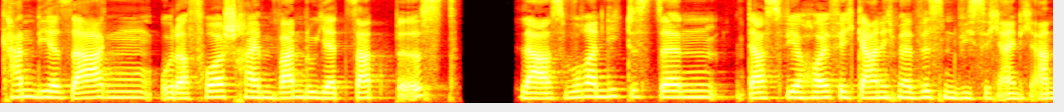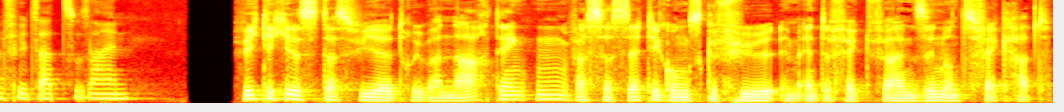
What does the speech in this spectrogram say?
kann dir sagen oder vorschreiben, wann du jetzt satt bist. Lars, woran liegt es denn, dass wir häufig gar nicht mehr wissen, wie es sich eigentlich anfühlt, satt zu sein? Wichtig ist, dass wir drüber nachdenken, was das Sättigungsgefühl im Endeffekt für einen Sinn und Zweck hat.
